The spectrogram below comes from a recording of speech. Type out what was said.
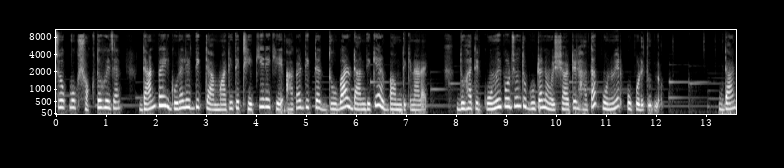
চোখ মুখ শক্ত হয়ে যায়। ডান পায়ের গোড়ালির দিকটা মাটিতে ঠেকিয়ে রেখে আগার দিকটা দুবার ডান দিকে আর বাম দিকে নাড়ায়। দু হাতের কনুই পর্যন্ত গুটানো শার্টের হাতা কনুয়ের উপরে তুলল। ডান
